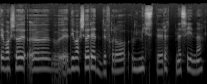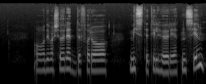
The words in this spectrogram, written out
Det var så, øh, de var så redde for å miste røttene sine. Og de var så redde for å miste tilhørigheten sin.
